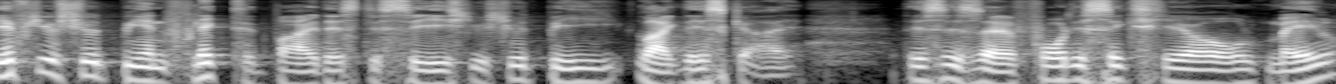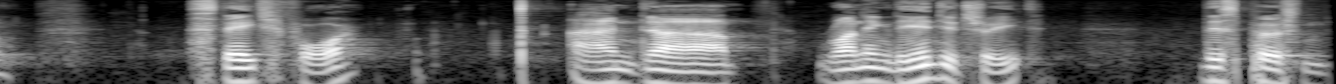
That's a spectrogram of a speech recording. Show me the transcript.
if you should be inflicted by this disease, you should be like this guy. This is a 46-year-old male, stage four and uh, running the IndiTreat, this person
